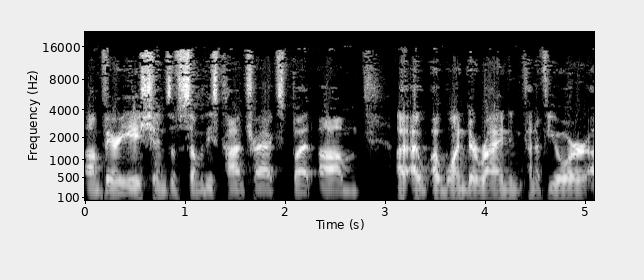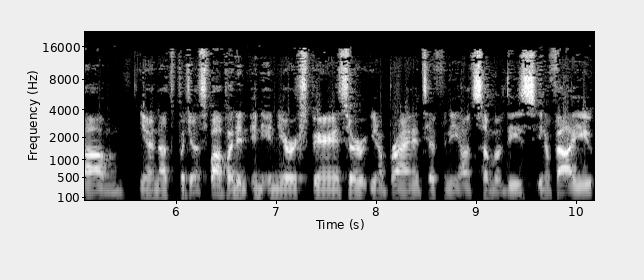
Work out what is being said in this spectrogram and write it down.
um, variations of some of these contracts but um, I, I wonder, Ryan, in kind of your, um, you know, not to put you on the spot, but in, in, in, your experience or, you know, Brian and Tiffany on some of these, you know, value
